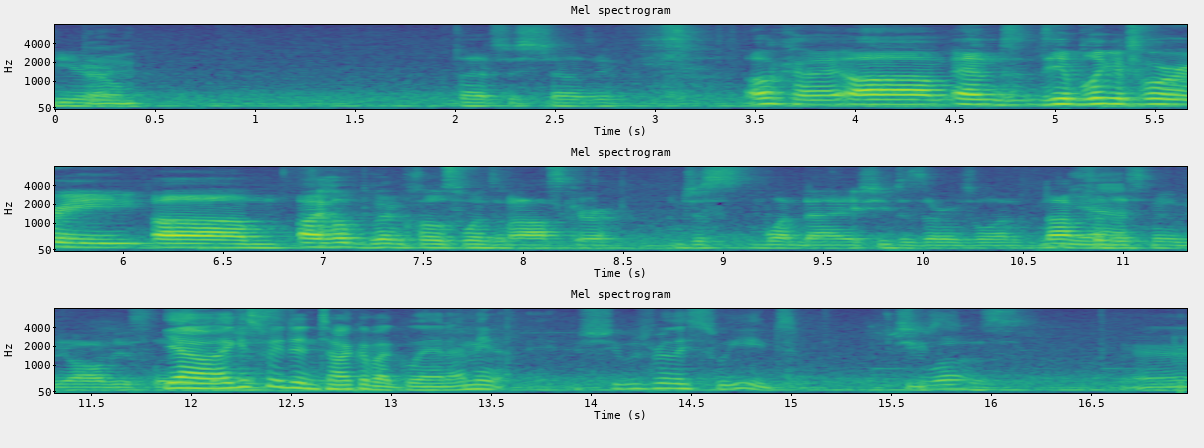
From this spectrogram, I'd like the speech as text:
here. Boom. That just shows you. Okay. Um. And the obligatory. Um. I hope Glenn Close wins an Oscar. Just one day. She deserves one. Not for this movie, obviously. Yeah, well, I guess we didn't talk about Glenn. I mean, she was really sweet. She was. Uh,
